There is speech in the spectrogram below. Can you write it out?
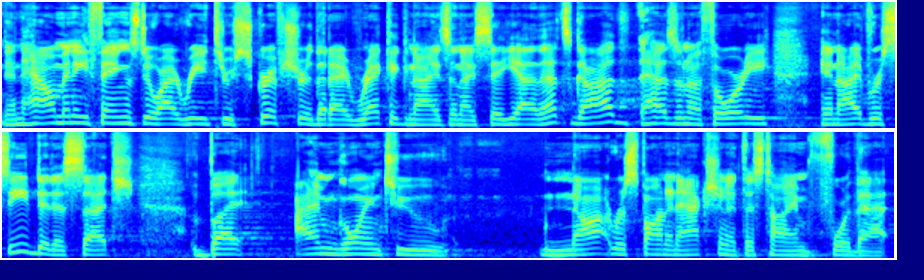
And how many things do I read through scripture that I recognize and I say, yeah, that's God has an authority and I've received it as such, but I'm going to not respond in action at this time for that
